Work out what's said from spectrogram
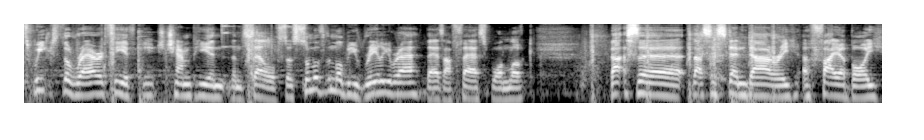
tweaked the rarity of each champion themselves. So some of them will be really rare. There's our first one, look. That's a, that's a Stendari, a Fireboy,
